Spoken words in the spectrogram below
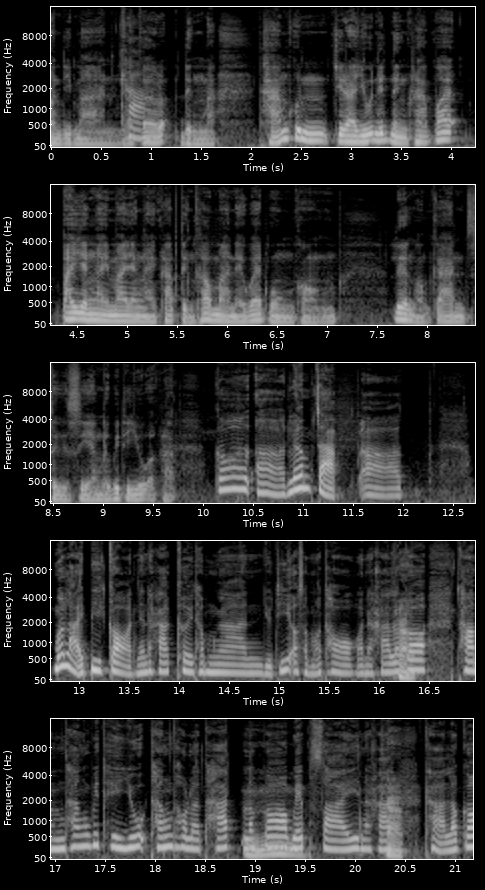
on demand ค่ะแล้วก็ดึงมา ถามคุณจิรายุนิดหนึ่งครับว่าไปยังไงมายังไงครับ ถึงเข้ามาในแวดวงของเรื่องของการสื่อเสียงหรือวิทยุอะครับ ก็เอ่อเริ่มจาก เอ่อเมื่อหลายปีก่อนเนี่ยนะคะ เคยทำงานอยู่ที่อสมทนะคะ แล้วก็ทำทั้งวิทยุทั้งโทรทัศน์ แล้วก็เว็บไซต์นะคะครับค่ะ แล้วก็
